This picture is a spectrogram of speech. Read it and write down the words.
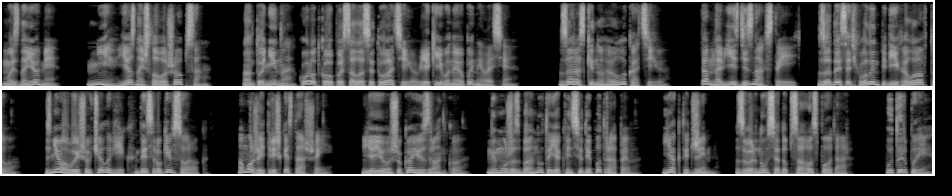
Ми знайомі? Ні, я знайшла вашого пса. Антоніна коротко описала ситуацію, в якій вони опинилися. Зараз кину геолокацію. Там на в'їзді знак стоїть. За 10 хвилин під'їхало авто. З нього вийшов чоловік, десь років 40, а може й трішки старший. Я його шукаю зранку. Не можу збагнути, як він сюди потрапив. Як ти, Джим? звернувся до пса господар. Потерпи,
